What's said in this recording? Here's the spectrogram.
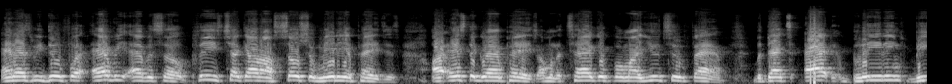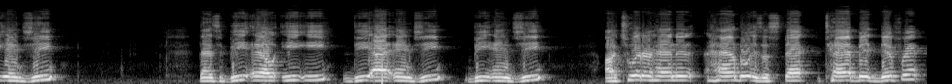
And as we do for every episode, please check out our social media pages, our Instagram page. I'm going to tag it for my YouTube fam. But that's at Bleeding BNG. That's B L E E D I N G B N G. Our Twitter handle, handle is a stat, tad bit different.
